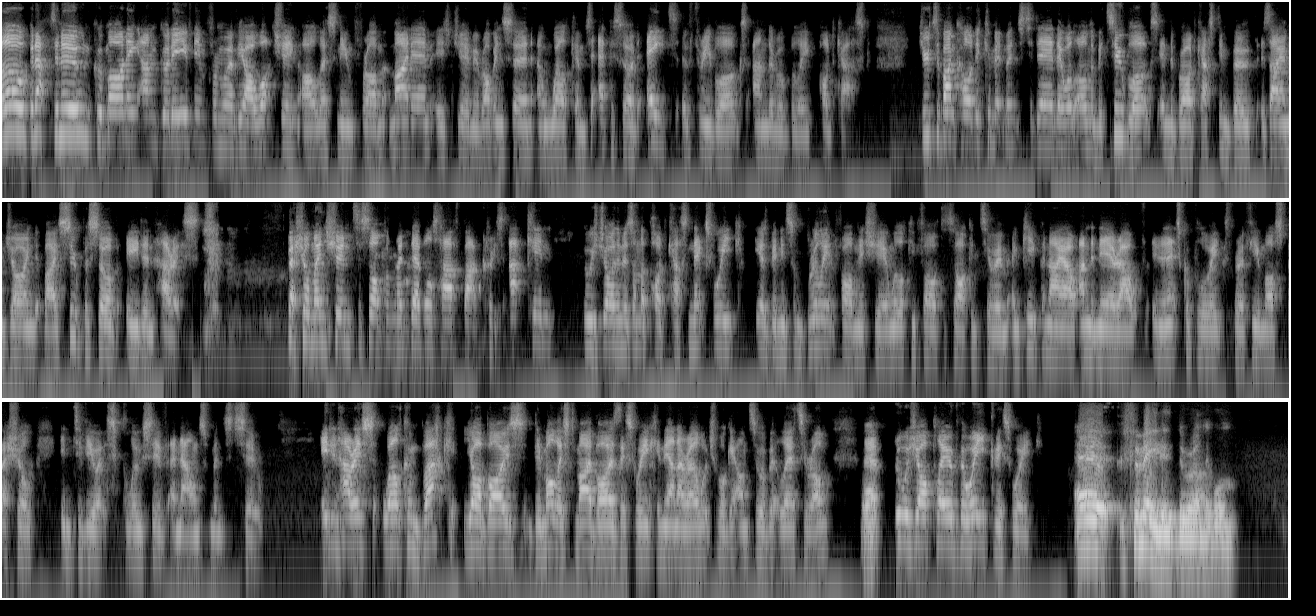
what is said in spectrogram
Hello, good afternoon, good morning, and good evening from wherever you are watching or listening from. My name is Jamie Robinson, and welcome to episode eight of Three Blokes and the Rugby podcast. Due to bank holiday commitments today, there will only be two blokes in the broadcasting booth as I am joined by super sub Eden Harris. Special mention to Salford Red Devils halfback Chris Atkin, who is joining us on the podcast next week. He has been in some brilliant form this year, and we're looking forward to talking to him. And keep an eye out and an ear out in the next couple of weeks for a few more special interview exclusive announcements too. Eden Harris, welcome back. Your boys demolished my boys this week in the NRL, which we'll get onto a bit later on. Yeah. Uh, who was your player of the week this week? Uh, for me, there were only one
